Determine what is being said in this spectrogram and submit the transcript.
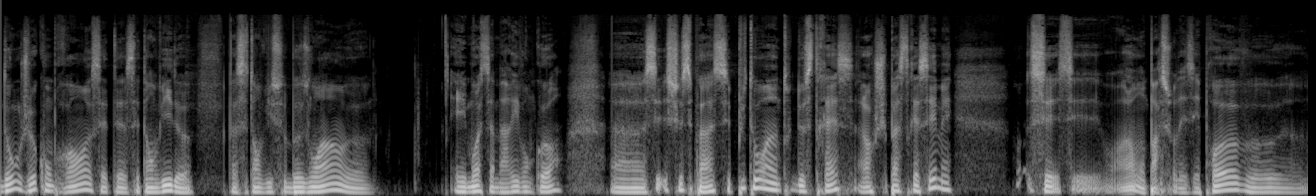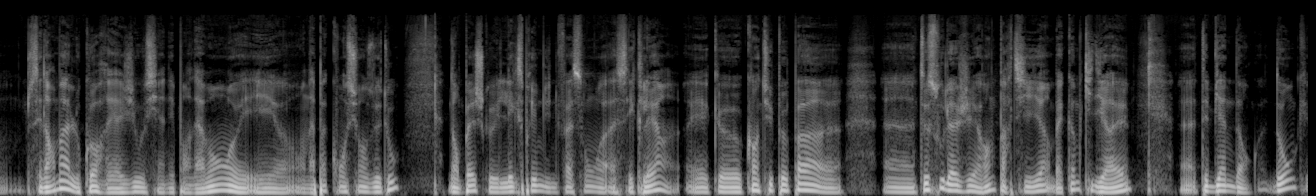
donc, je comprends cette, cette envie de, cette envie, ce besoin. et moi, ça m'arrive encore. je sais pas, c'est plutôt un truc de stress. Alors je suis pas stressé, mais on part sur des épreuves, euh, c'est normal, le corps réagit aussi indépendamment et, euh, on n'a pas conscience de tout. N'empêche qu'il l'exprime d'une façon assez claire et que quand tu peux pas euh, te soulager avant de partir, bah, comme qui dirait, tu es bien dedans. Donc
